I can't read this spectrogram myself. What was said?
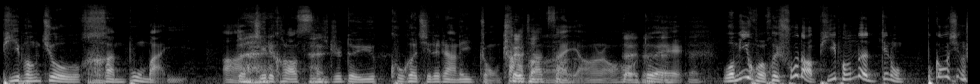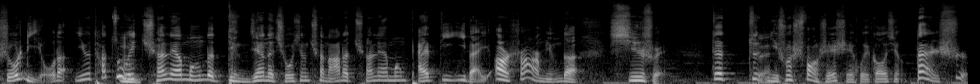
皮蓬就很不满意。啊，吉里克劳斯一直对于库克奇的这样的一种大加赞扬，然后对我们一会儿会说到皮蓬的这种不高兴是有理由的，因为他作为全联盟的顶尖的球星，却拿着全联盟排第一百二十二名的薪水，这这你说放谁谁会高兴？但是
